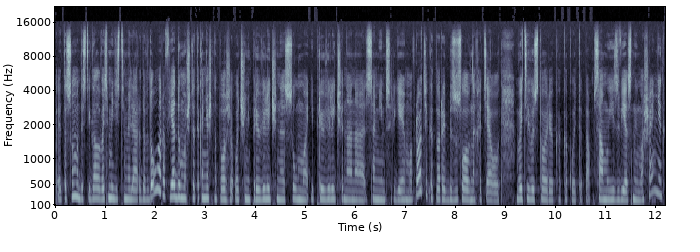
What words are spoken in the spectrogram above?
эта сумма достигала 80 миллиардов долларов. Я думаю, что это, конечно, тоже очень преувеличенная сумма, и преувеличена она самим Сергеем Мавроди, который, безусловно, хотел войти в историю как какой-то там самый известный мошенник.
